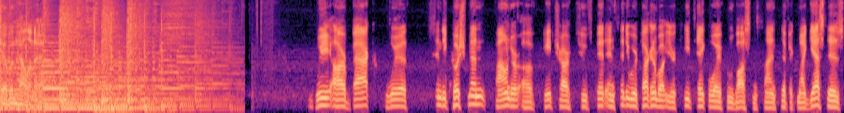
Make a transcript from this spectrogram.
Kevin Hallinan. We are back with Cindy Cushman, founder of HR2Fit. And Cindy, we were talking about your key takeaway from Boston Scientific. My guest is,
